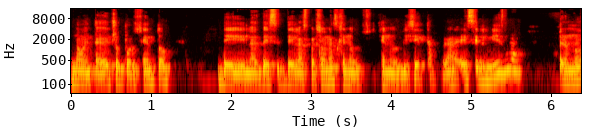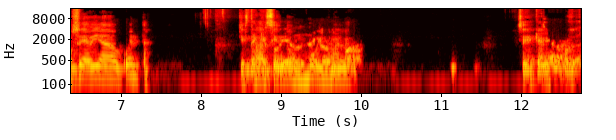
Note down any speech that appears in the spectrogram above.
98% de las veces de las personas que nos, que nos visitan, ¿verdad? Es el mismo, pero no se había dado cuenta que estaba haciendo muy mal. Sí, que había la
